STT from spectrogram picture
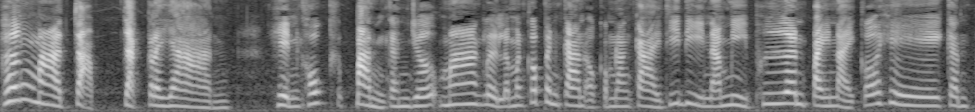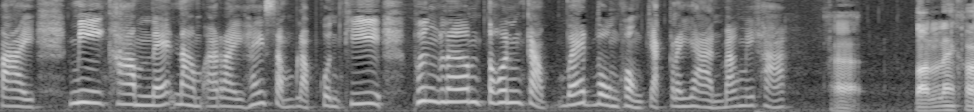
เพิ่งมาจับจักรยาน เห็นเขาปั่นกันเยอะมากเลย แล้วมันก็เป็นการออกกำลังกายที่ดีนะ มีเพื่อนไปไหนก็เฮกันไป มีคำแนะนำอะไรให้สำหรับคนที่เพิ่งเริ่มต้นกับแวดวงของจักรยานบ้างไหมคะเอ่อตอนแรกก็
